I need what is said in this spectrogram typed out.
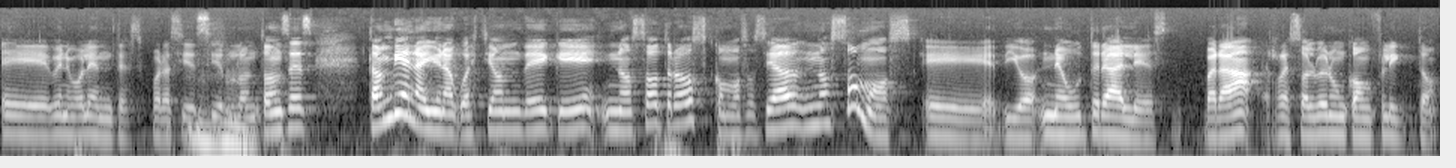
eh, benevolentes, por así decirlo. Entonces, también hay una cuestión de que nosotros como sociedad no somos eh, neutrales para resolver un conflicto.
